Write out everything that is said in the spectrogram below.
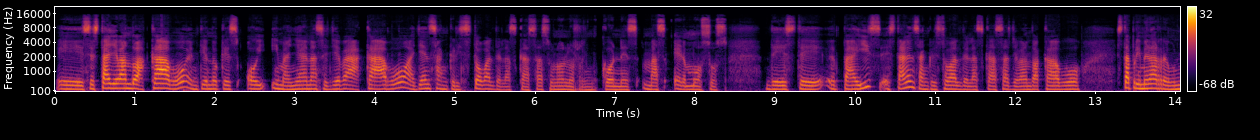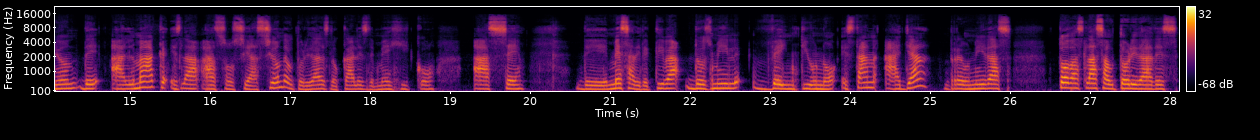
Eh, se está llevando a cabo, entiendo que es hoy y mañana, se lleva a cabo allá en San Cristóbal de las Casas, uno de los rincones más hermosos de este eh, país. Están en San Cristóbal de las Casas llevando a cabo esta primera reunión de ALMAC, es la Asociación de Autoridades Locales de México, AC, de Mesa Directiva 2021. Están allá reunidas todas las autoridades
